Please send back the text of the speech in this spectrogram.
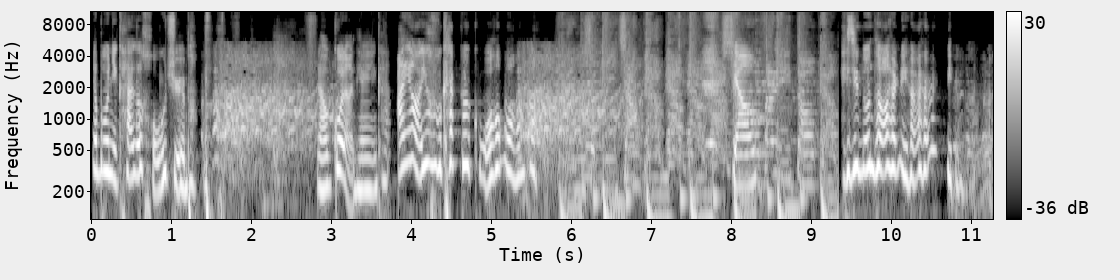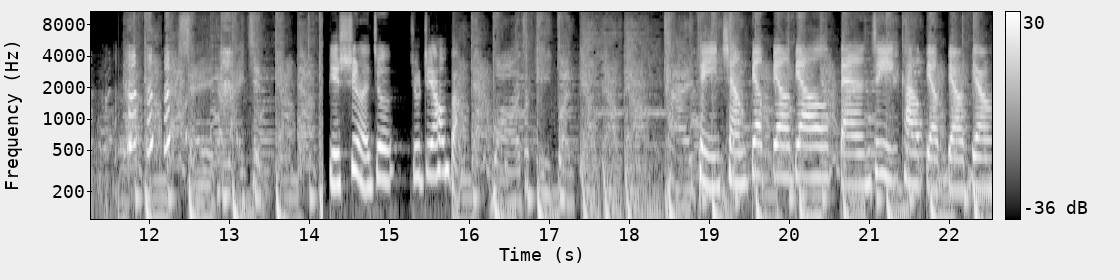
要不你开个侯爵吧，然后过两天一看，哎呀，要不开个国王吧？小已经弄到二零二零，别试了，就就这样吧。配枪飙飙飙，扳机一靠飙飙飙，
